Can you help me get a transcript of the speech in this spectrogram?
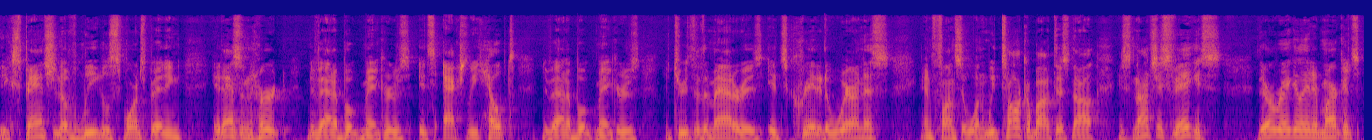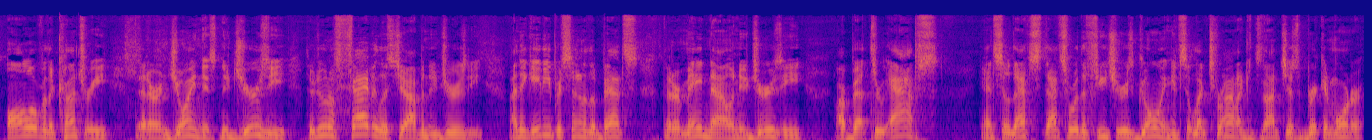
the expansion of legal sports betting, it hasn't hurt Nevada bookmakers. It's actually helped Nevada bookmakers. The truth of the matter is, it's created awareness and fun. So when we talk about this now, it's not just Vegas. There are regulated markets all over the country that are enjoying this. New Jersey, they're doing a fabulous job in New Jersey. I think 80% of the bets that are made now in New Jersey are bet through apps. And so that's that's where the future is going. It's electronic. It's not just brick and mortar.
